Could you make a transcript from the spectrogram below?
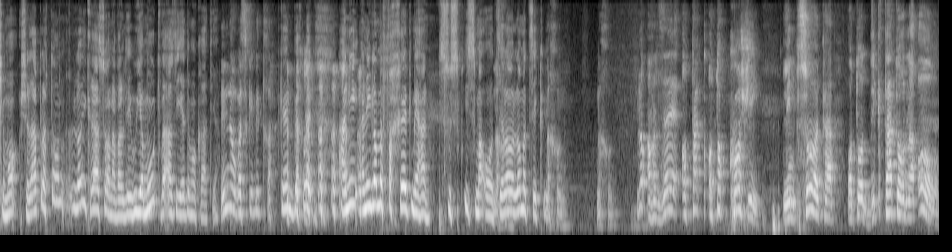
כמו של אפלטון, לא יקרה אסון, אבל הוא ימות ואז יהיה דמוקרטיה. הנה, הוא מסכים איתך. כן, בהחלט. אני, אני לא מפחד מהסיסמאות, זה לא, לא מציק לי. נכון, נכון. לא, אבל זה אותה, אותו קושי למצוא את ה, אותו דיקטטור נאור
